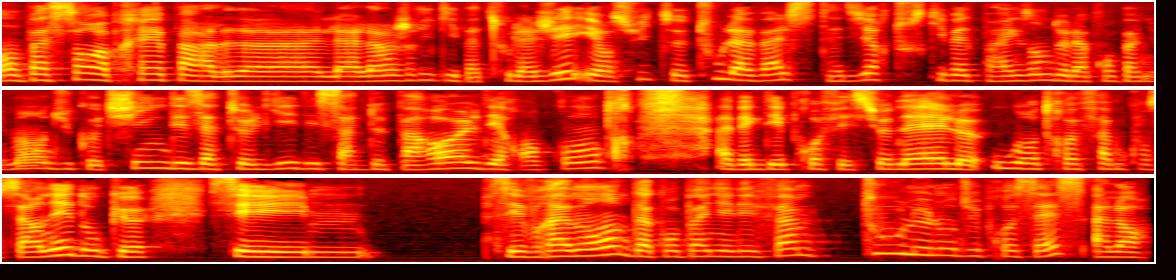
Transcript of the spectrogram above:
en passant après par la, lingerie qui va te soulager et ensuite tout l'aval, c'est-à-dire tout ce qui va être par exemple de l'accompagnement, du coaching, des ateliers, des sacs de parole, des rencontres avec des professionnels ou entre femmes concernées. Donc euh, c'est c'est vraiment d'accompagner les femmes tout le long du process. Alors,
